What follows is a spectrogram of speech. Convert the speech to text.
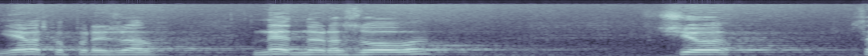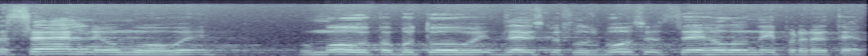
Я вас попереджав неодноразово, що соціальні умови, умови побутові для військовослужбовців це головний пріоритет.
